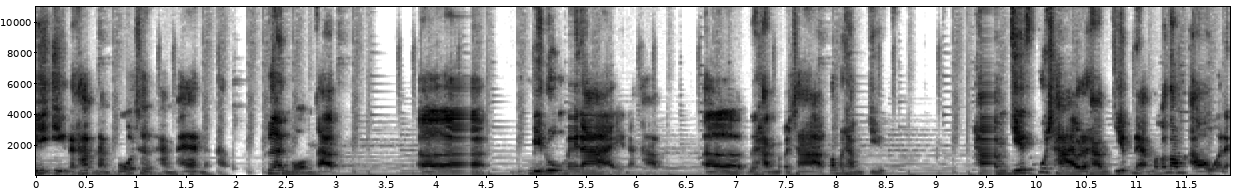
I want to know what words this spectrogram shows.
มีอีกนะครับ หนังโป๊เชิงทางแพทย์นะครับ เพื่อนผมครับเอ่อมีลูกไม่ได้นะครับเอ่อธรรมชาติต้องมาทำกิฟต์ทำกิฟต์ผู้ชายเวลาทำกิฟต์เนี่ยมันก็ต้องเอาอะไร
